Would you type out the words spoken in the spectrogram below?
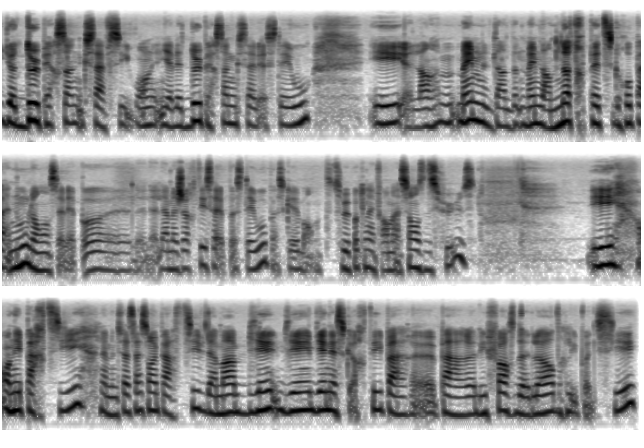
il y a deux personnes qui savent où. Il y avait deux personnes qui savaient c'était où. Et euh, même, dans, notre petit groupe à nous, on savait pas, euh, la, majorité ne savait pas c'était où parce que, bon, tu veux pas que l'information se diffuse. Et on est parti. La manifestation est partie, évidemment, bien, bien, bien escortée par, euh, les forces de l'ordre, les policiers.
